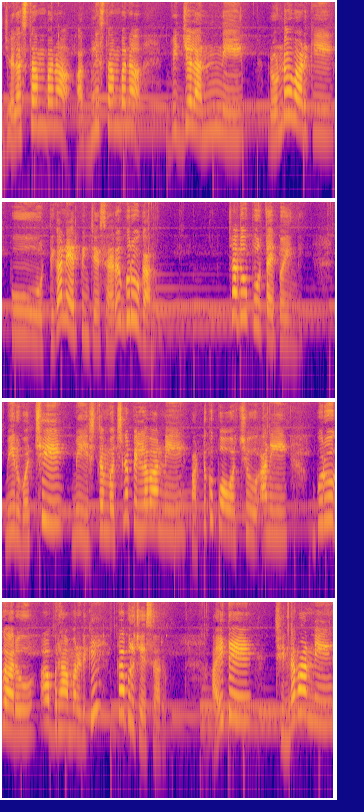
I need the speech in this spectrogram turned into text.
జలస్తంభన అగ్నిస్తంభన విద్యలన్నీ రెండో వాడికి పూర్తిగా నేర్పించేశారు గురువుగారు. చదువు పూర్తయిపోయింది. మీరు వచ్చి మీ ఇష్టం వచ్చిన పిల్లవాడిని పట్టుకుపోవచ్చు అని గురువుగారు ఆ బ్రాహ్మణుడికి కబురు చేశారు. అయితే చిన్నవాణ్ణి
